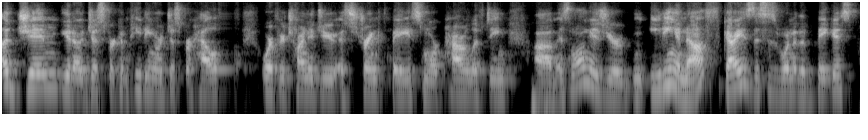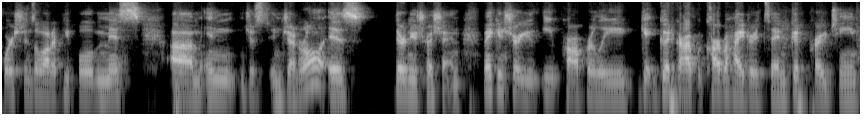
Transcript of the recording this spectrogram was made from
a gym you know just for competing or just for health or if you're trying to do a strength based more powerlifting um, as long as you're eating enough guys this is one of the biggest portions a lot of people miss um, in just in general is their nutrition, making sure you eat properly, get good carbohydrates in, good protein.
